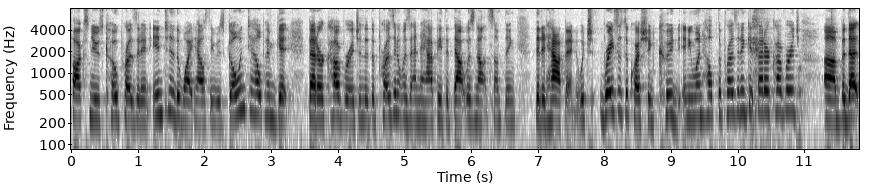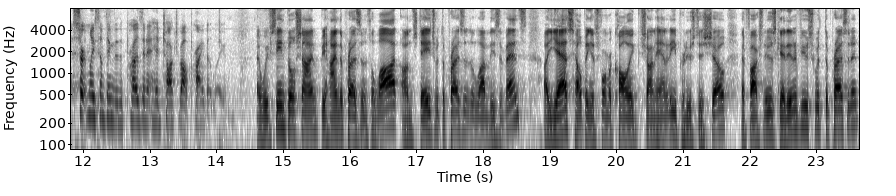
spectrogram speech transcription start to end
Fox News co-president into the White House. He was going to help him get better coverage and that the president was unhappy that that was not something that had happened, which raises the question, could anyone help the president get better coverage? Um, but that's certainly something that the president had talked about privately. And we've seen Bill Shine behind the president a lot, on stage with the president at a lot of these events. Uh, yes, helping his former colleague Sean Hannity, he produced his show at Fox News, get interviews with the president.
